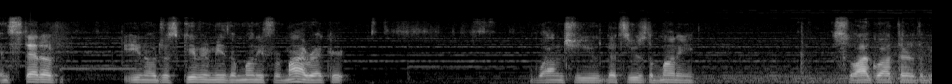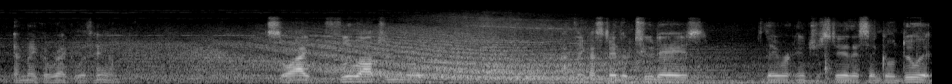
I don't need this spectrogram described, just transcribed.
Instead of, you know, just giving me the money for my record, why don't you let's use the money so I go out there and make a record with him. So I flew out to New York. I think I stayed there two days. They were interested. They said, go do it.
